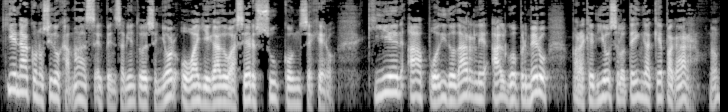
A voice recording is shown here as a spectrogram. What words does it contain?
¿Quién ha conocido jamás el pensamiento del Señor o ha llegado a ser su consejero? ¿Quién ha podido darle algo primero para que Dios se lo tenga que pagar? ¿no?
